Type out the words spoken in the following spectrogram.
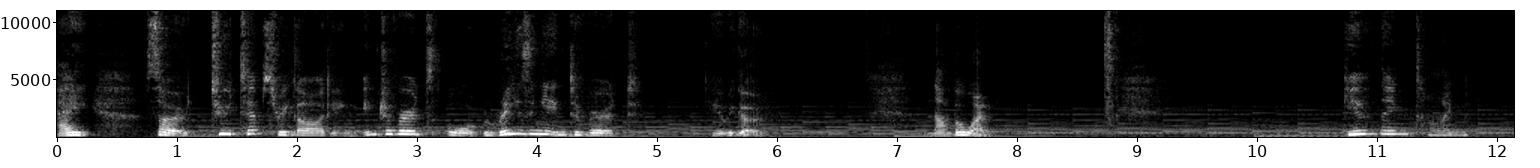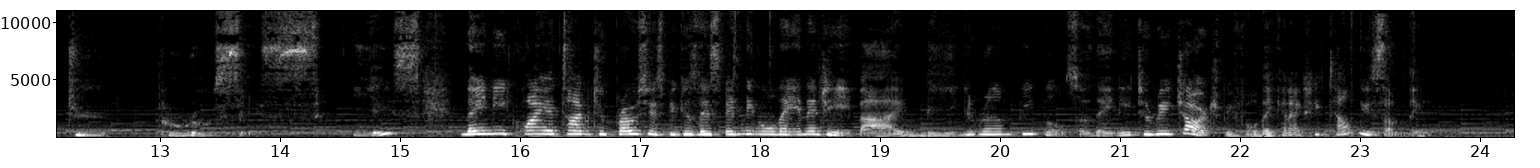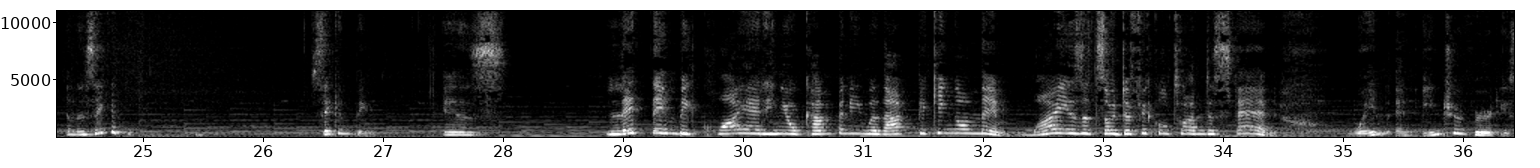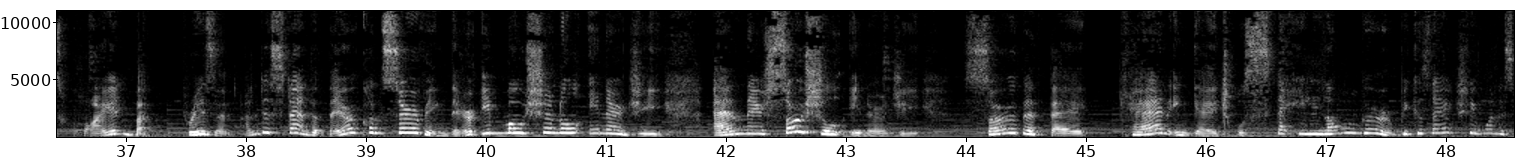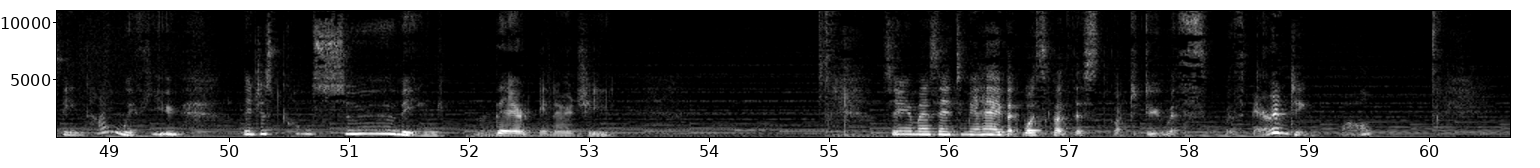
Hey, so two tips regarding introverts or raising an introvert. Here we go. Number one, give them time to process. Yes, they need quiet time to process because they're spending all their energy by being around people. So they need to recharge before they can actually tell you something. And the second second thing is let them be quiet in your company without picking on them. Why is it so difficult to understand? When an introvert is quiet but present, understand that they are conserving their emotional energy and their social energy so that they can engage or stay longer because they actually want to spend time with you. They're just conserving their energy. So you may say to me, hey, but what's got this got to do with, with parenting? Well,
